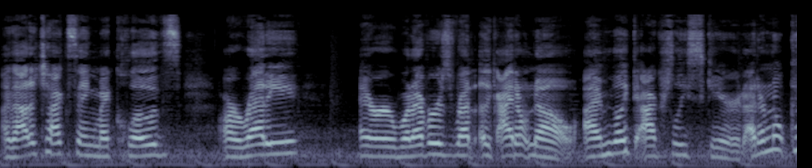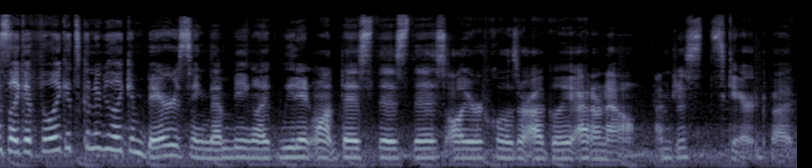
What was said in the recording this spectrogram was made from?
I got a text saying my clothes are ready or whatever's ready. Like, I don't know. I'm like actually scared. I don't know. Cause like, I feel like it's going to be like embarrassing them being like, we didn't want this, this, this. All your clothes are ugly. I don't know. I'm just scared, but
